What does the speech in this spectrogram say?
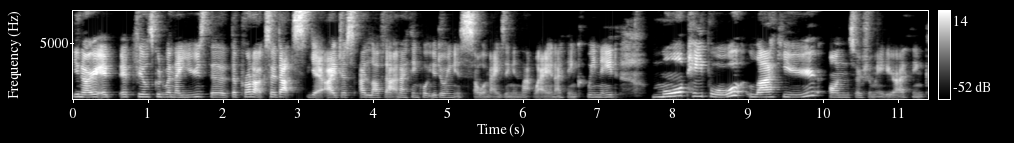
you know it, it feels good when they use the the product. So that's yeah i just i love that. And i think what you're doing is so amazing in that way. And i think we need more people like you on social media. I think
